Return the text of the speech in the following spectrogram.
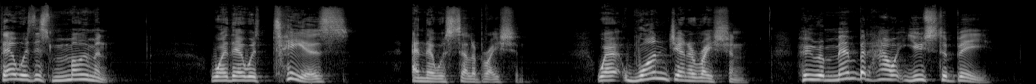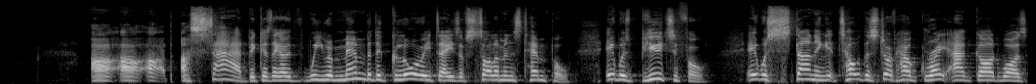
There was this moment where there was tears and there was celebration, where one generation who remembered how it used to be are, are, are, sad because they go, We remember the glory days of Solomon's temple. It was beautiful. It was stunning. It told the story of how great our God was.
